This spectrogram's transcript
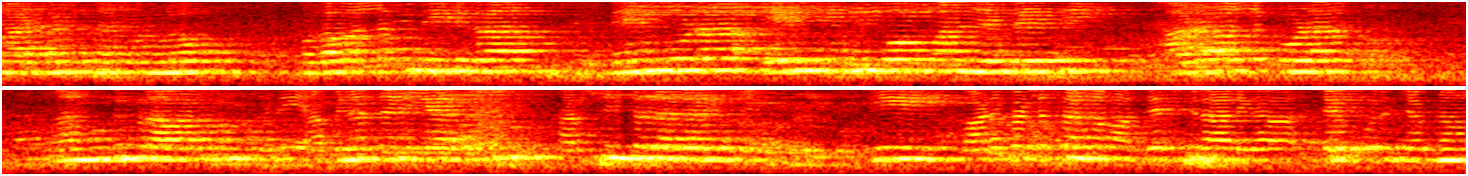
వాడగడ్డ సంఘంలో మగవాళ్ళకు నీటుగా మేము కూడా ఏం తీసిపోము అని చెప్పేసి ఆడవాళ్ళు కూడా మన ముందుకు రావడం ఇది అభినందనీయ విషయం హర్షించదగ్గ విషయం. ఈ వాడగడ్డ సంఘం అధ్యక్షురాలిగా చేకూరి చెప్నాం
